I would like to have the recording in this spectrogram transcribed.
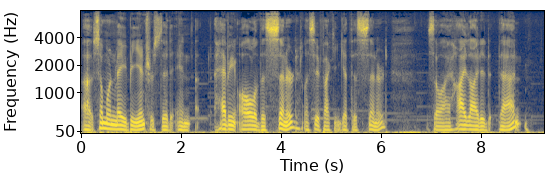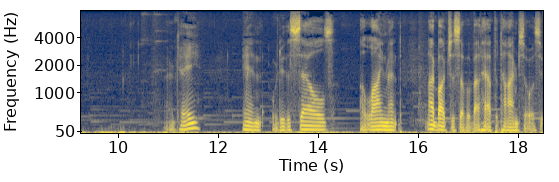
Uh, someone may be interested in having all of this centered. Let's see if I can get this centered. So I highlighted that. Okay. And we'll do the cells, alignment. And I botch this up about half the time, so we'll see.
